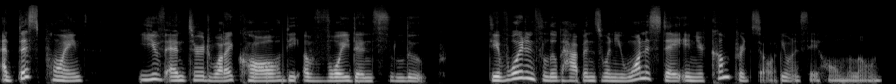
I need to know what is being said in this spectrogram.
At this point, you've entered what I call the avoidance loop. The avoidance loop happens when you want to stay in your comfort zone. You want to stay home alone.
